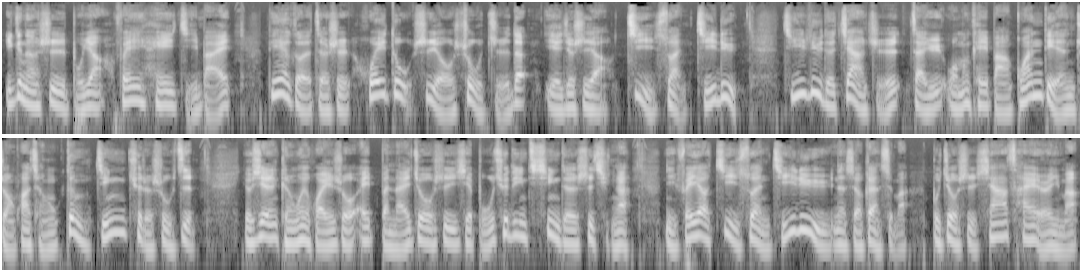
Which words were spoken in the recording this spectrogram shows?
一个呢是不要非黑即白，第二个则是灰度是有数值的，也就是要计算几率。几率的价值在于我们可以把观点转化成更精确的数字。有些人可能会怀疑说，哎，本来就是一些不确定性的事情啊，你非要计算几率，那是要干什么？不就是瞎猜而已吗？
